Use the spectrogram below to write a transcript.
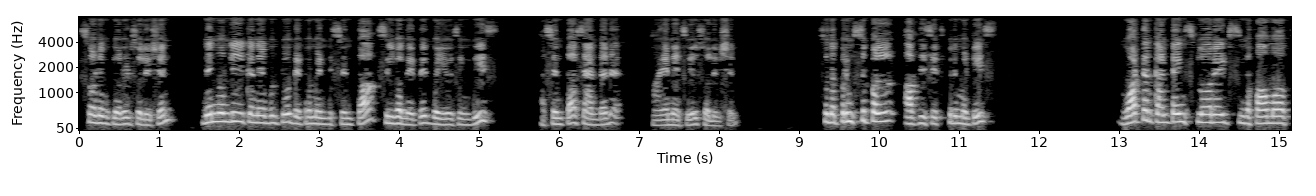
sodium chloride solution. Then only you can able to determine the strength of silver nitrate by using this uh, strength of standard uh, NaCl solution. So the principle of this experiment is water contains chlorides in the form of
